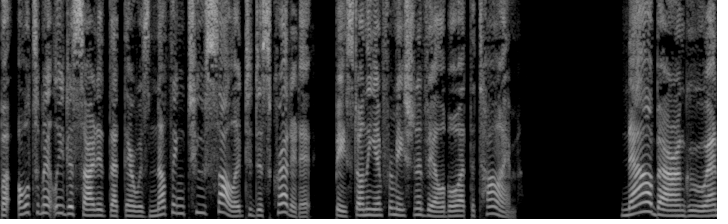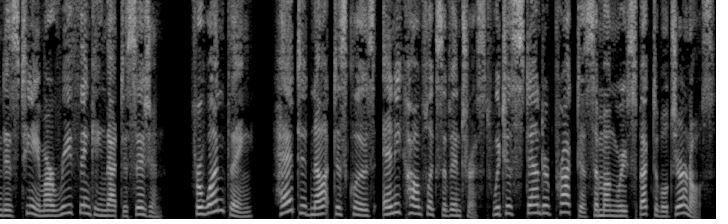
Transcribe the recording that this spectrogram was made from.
but ultimately decided that there was nothing too solid to discredit it based on the information available at the time. Now Barrangou and his team are rethinking that decision. For one thing, He did not disclose any conflicts of interest, which is standard practice among respectable journals.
